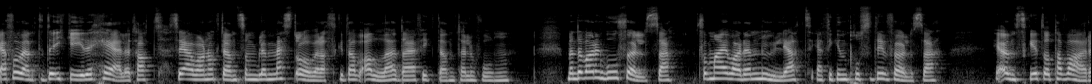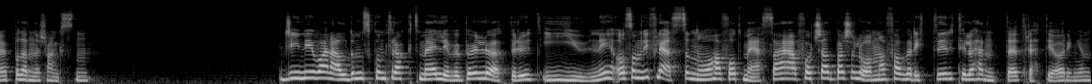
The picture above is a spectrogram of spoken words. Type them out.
Jeg forventet det ikke i det hele tatt, så jeg var nok den som ble mest overrasket av alle da jeg fikk den telefonen. Men det var en god følelse. For meg var det en mulighet, jeg fikk en positiv følelse. Jeg ønsket å ta vare på denne sjansen. Gini Wijnaldums kontrakt med Liverpool løper ut i juni, og som de fleste nå har fått med seg, er fortsatt Barcelona favoritter til å hente 30-åringen.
